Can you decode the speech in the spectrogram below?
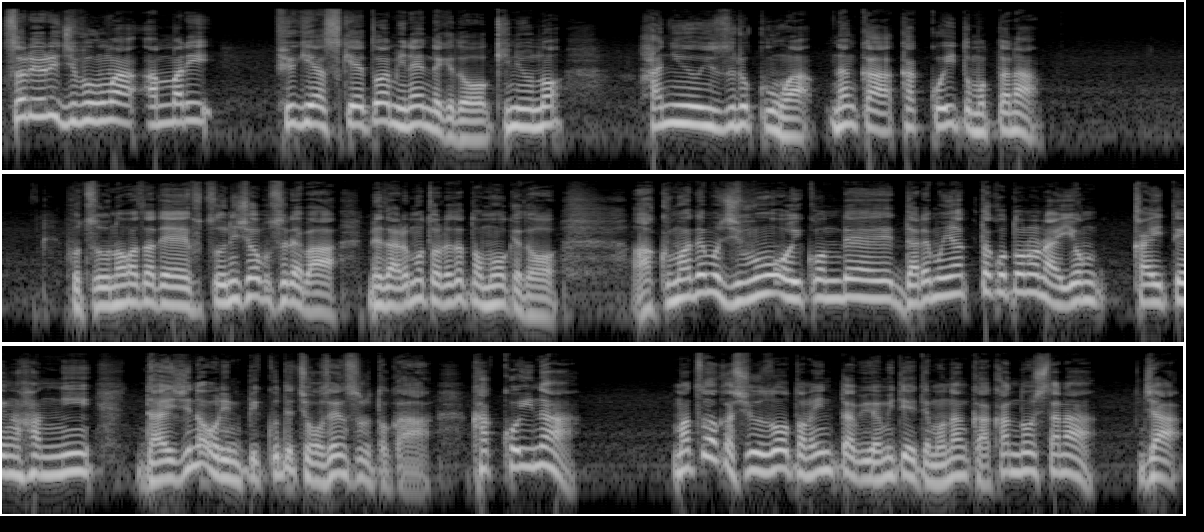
それより自分はあんまりフィギュアスケートは見ないんだけど記入の羽生結弦君はなんかかっこいいと思ったな。普通の技で普通に勝負すればメダルも取れたと思うけどあくまでも自分を追い込んで誰もやったことのない4回転半に大事なオリンピックで挑戦するとかかっこいいな。松岡修造とのインタビューを見ていてもなんか感動したな。じゃあ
